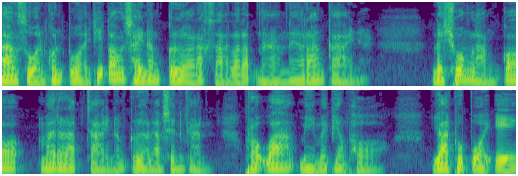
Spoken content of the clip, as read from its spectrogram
บางส่วนคนป่วยที่ต้องใช้น้ำเกลือรักษาระดับน้ำในร่างกายเนี่ย ในช่วงหลังก็ไม่ได้รับจ่ายน้ำเกลือแล้วเช่นกัน เพราะว่ามีไม่เพียงพอ ญาติผู้ป่วยเอง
